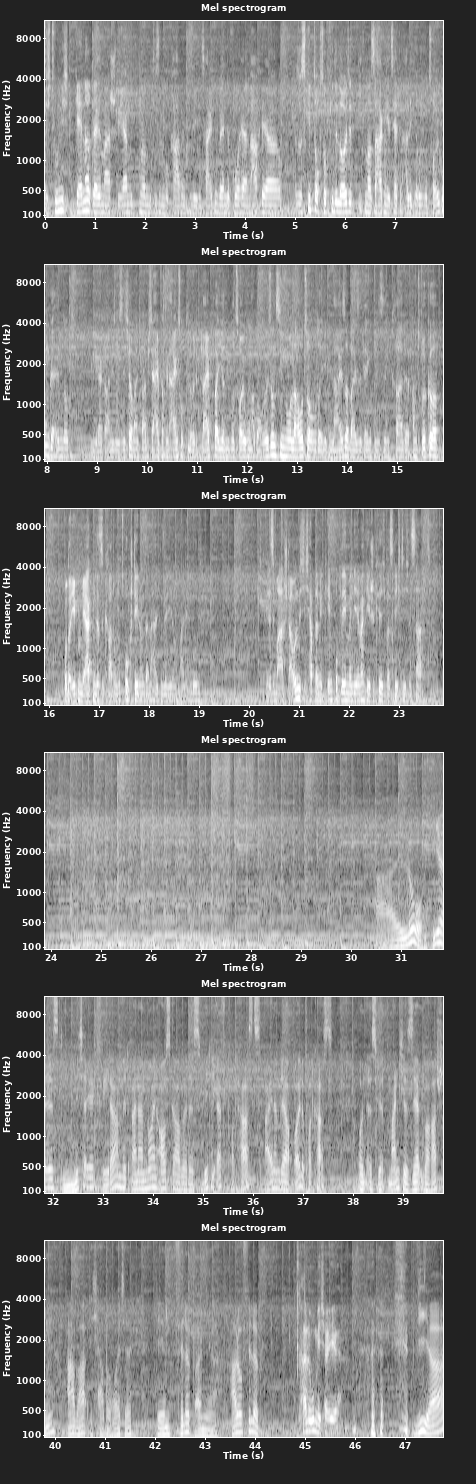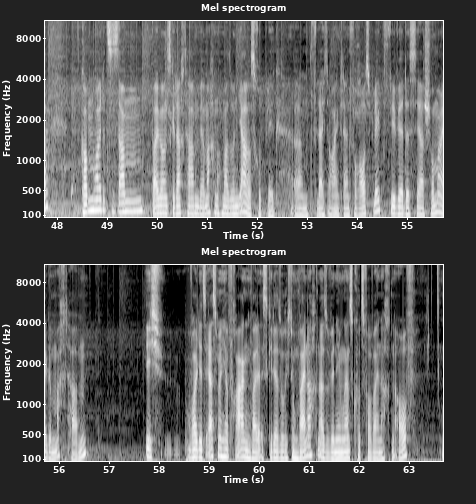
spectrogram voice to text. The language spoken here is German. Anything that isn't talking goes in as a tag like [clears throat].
Ich tue mich generell mal schwer mit, immer mit diesen Vokabeln von wegen Zeitenwende, vorher, nachher. Also es gibt auch so viele Leute, die immer sagen, jetzt hätten alle ihre Überzeugung geändert. Bin mir da gar nicht so sicher. Manchmal habe ich dann einfach den Eindruck, die Leute bleiben bei ihren Überzeugungen, aber äußern sie nur lauter oder eben leiser, weil sie denken, sie sind gerade am Drücker. Oder eben merken, dass sie gerade unter Druck stehen und dann halten sie eher mal den Mund. Ich finde das immer erstaunlich. Ich habe damit kein Problem, wenn die evangelische Kirche was Richtiges sagt. Hallo, hier ist Michael Kreder mit einer neuen Ausgabe des WTF-Podcasts, einem der Eule-Podcasts. Und es wird manche sehr überraschen, aber ich habe heute den Philipp bei mir. Hallo Philipp. Hallo Michael. [laughs] wir kommen heute zusammen, weil wir uns gedacht haben, wir machen nochmal so einen Jahresrückblick. Ähm, vielleicht auch einen kleinen Vorausblick, wie wir das ja schon mal gemacht haben. Ich wollte jetzt erstmal hier fragen, weil es geht ja so Richtung Weihnachten, also wir nehmen ganz kurz vor Weihnachten auf.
